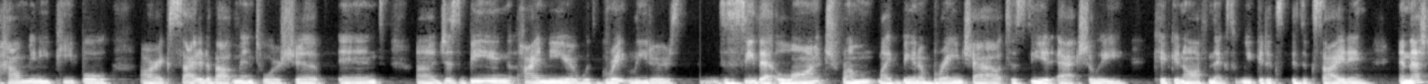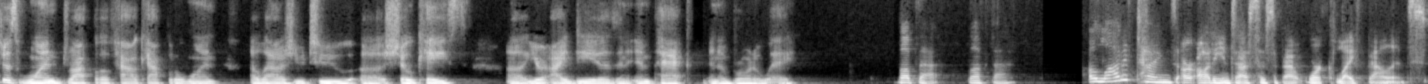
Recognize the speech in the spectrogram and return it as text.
how many people are excited about mentorship and uh, just being pioneer with great leaders to see that launch from like being a brainchild to see it actually kicking off next week. It is exciting. And that's just one drop of how capital one allows you to uh, showcase uh, your ideas and impact in a broader way. Love that. Love that a lot of times our audience asks us about work life balance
